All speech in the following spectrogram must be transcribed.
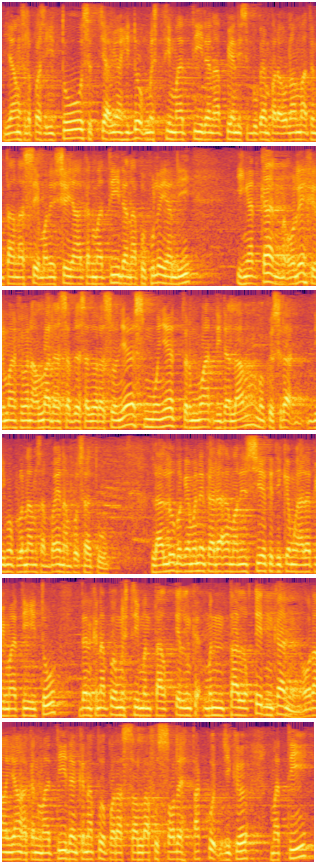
Yang selepas itu setiap yang hidup mesti mati dan apa yang disebutkan para ulama tentang nasib manusia yang akan mati dan apa pula yang diingatkan oleh firman-firman Allah dan sabda-sabda Rasulnya semuanya termuat di dalam muka surat 56 sampai 61. Lalu bagaimana keadaan manusia ketika menghadapi mati itu dan kenapa mesti mentalqinkan orang yang akan mati dan kenapa para salafus soleh takut jika mati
